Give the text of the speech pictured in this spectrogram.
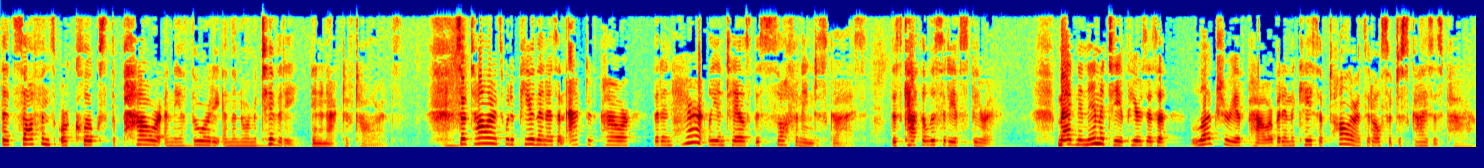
that softens or cloaks the power and the authority and the normativity in an act of tolerance. So tolerance would appear then as an act of power that inherently entails this softening disguise, this catholicity of spirit. Magnanimity appears as a luxury of power, but in the case of tolerance, it also disguises power.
